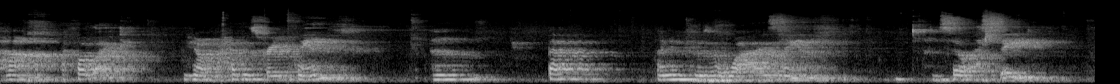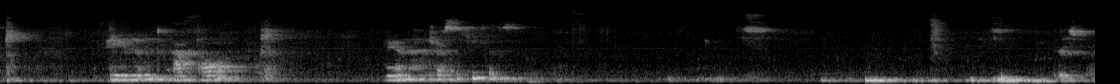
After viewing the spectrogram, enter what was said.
Um, I felt like, you know, I had this great plan. Um, but I knew he was a wise man. And so I stayed. And I fought. And I trusted Jesus. Praise God.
